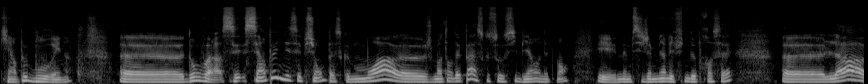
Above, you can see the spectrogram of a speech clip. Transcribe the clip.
qui est un peu bourrine. Euh, donc voilà, c'est un peu une déception parce que moi, euh, je m'attendais pas à ce que ce soit aussi bien, honnêtement. Et même si j'aime bien les films de procès, euh, là,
